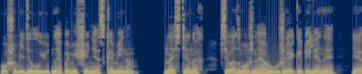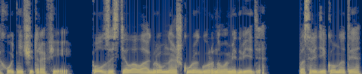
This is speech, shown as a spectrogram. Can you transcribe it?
Ош увидел уютное помещение с камином. На стенах всевозможное оружие, гобелены и охотничьи трофеи. Пол застилала огромная шкура горного медведя. Посреди комнаты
